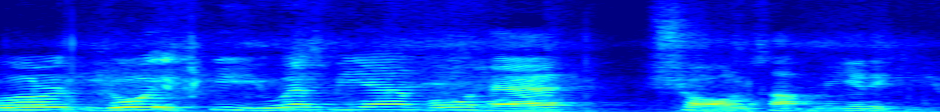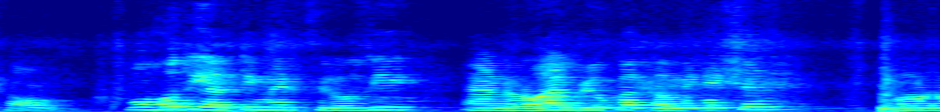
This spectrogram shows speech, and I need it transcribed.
और जो इसकी यूएसबी है, वो है शॉल साथ में, ये देखिए शॉल बहुत ही अल्टीमेट फिरोजी एंड रॉयल ब्लू का कॉम्बिनेशन और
